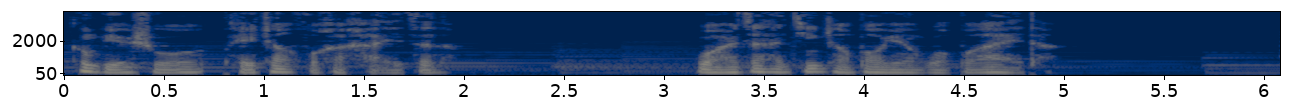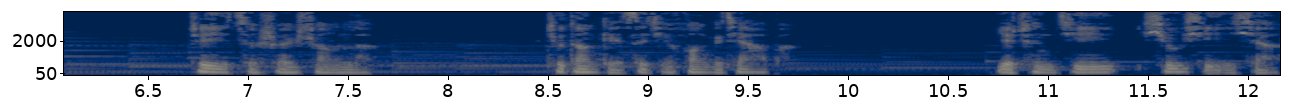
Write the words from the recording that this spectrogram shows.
更别说陪丈夫和孩子了。我儿子还经常抱怨我不爱他。这一次摔伤了。”就当给自己放个假吧，也趁机休息一下，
